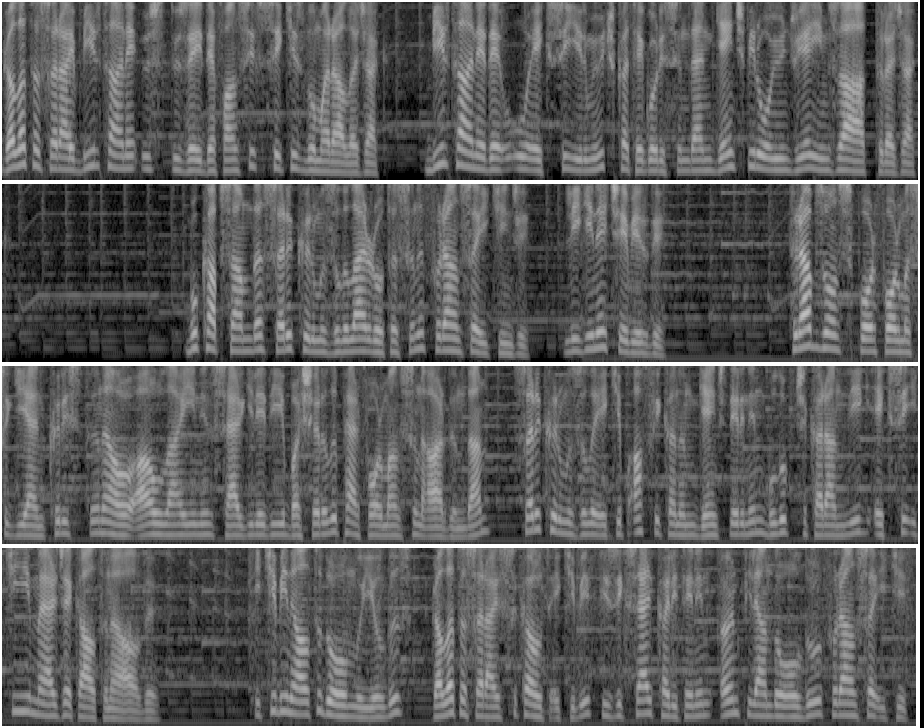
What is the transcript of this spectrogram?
Galatasaray bir tane üst düzey defansif 8 numara alacak. Bir tane de U-23 kategorisinden genç bir oyuncuya imza attıracak. Bu kapsamda Sarı Kırmızılılar rotasını Fransa 2. Ligine çevirdi. Trabzonspor forması giyen Cristiano Aulai'nin sergilediği başarılı performansın ardından, Sarı Kırmızılı ekip Afrika'nın gençlerinin bulup çıkaran Lig Eksi 2'yi mercek altına aldı. 2006 doğumlu Yıldız, Galatasaray Scout ekibi fiziksel kalitenin ön planda olduğu Fransa 2.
